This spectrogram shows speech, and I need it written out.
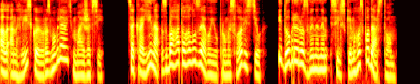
але англійською розмовляють майже всі. Це країна з багатогалузевою промисловістю і добре розвиненим сільським господарством.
